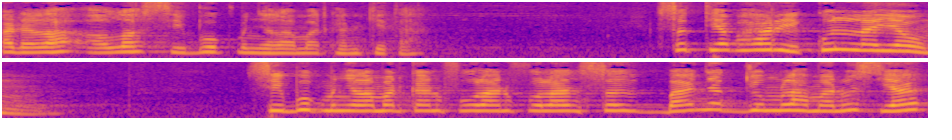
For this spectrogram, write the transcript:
adalah Allah sibuk menyelamatkan kita. Setiap hari kulla yaum. Sibuk menyelamatkan fulan-fulan sebanyak jumlah manusia,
